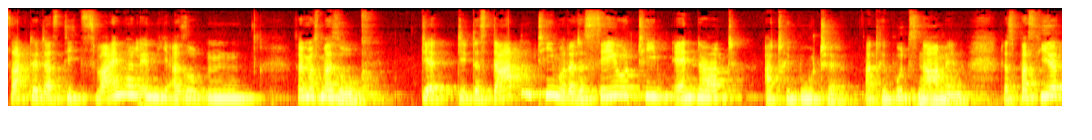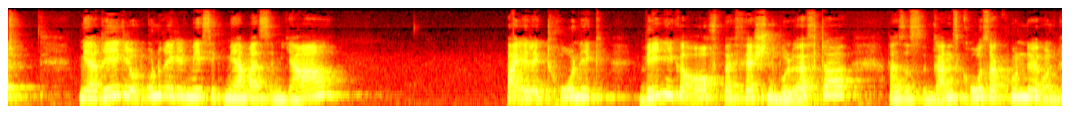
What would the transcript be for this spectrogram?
sagte, dass die zweimal im Jahr, also mh, hm, sagen wir es mal so, die, die, das Datenteam oder das SEO-Team ändert Attribute, Attributsnamen. Mhm. Das passiert mehr regel- und unregelmäßig mehrmals im Jahr. Bei Elektronik weniger oft, bei Fashion wohl öfter. Also es ist ein ganz großer Kunde und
